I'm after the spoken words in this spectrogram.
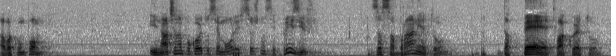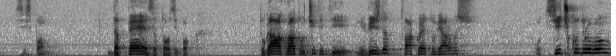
Авакум помни. И начина по който се моли всъщност е призив за събранието да пее това, което си спомня. Да пее за този Бог. Тогава, когато очите ти не виждат това, което вярваш, От всичко друго,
